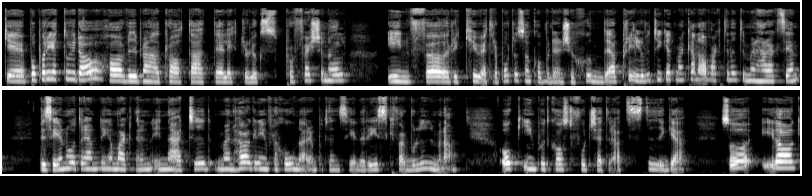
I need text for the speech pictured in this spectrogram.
och eh, på Pareto idag har vi bland annat pratat Electrolux Professional inför Q1-rapporten som kommer den 27 april. Och vi tycker att man kan avvakta lite med den här aktien. Vi ser en återhämtning av marknaden i närtid, men högre inflation är en potentiell risk för volymerna. Och input cost fortsätter att stiga. Så idag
